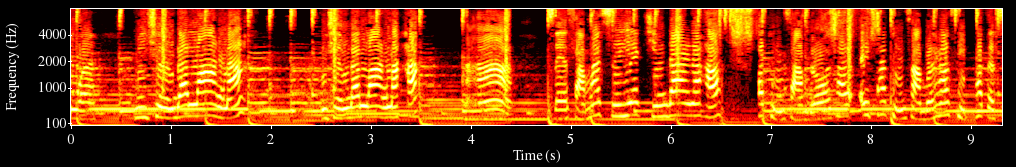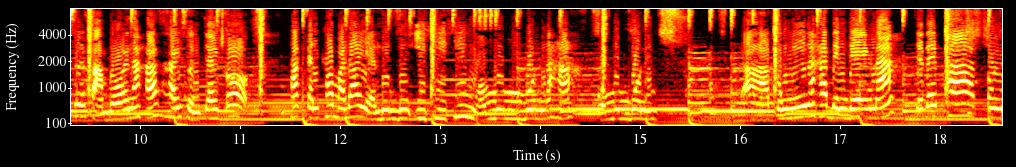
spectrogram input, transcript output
ตัว มีเชิงด้านล่างนะ มีเชิงด้านล่างนะคะอ่า แต่สามารถซื้อแยกชิ้นได้นะคะผ้าถุง300ผ้าไอ้ผ้าถุง 350ผ้าแต่เสื้อ 300 นะคะ ใครสนใจก็ทักกันเข้ามาได้อย่าลืมดู EP ที่หัวมุมบนนะคะ หัวมุมบนอ่าตรงนี้นะคะ แดงๆนะ จะได้ผ้าตรง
